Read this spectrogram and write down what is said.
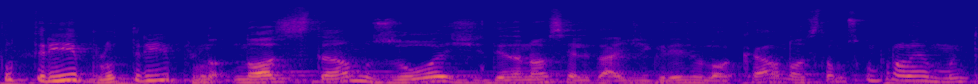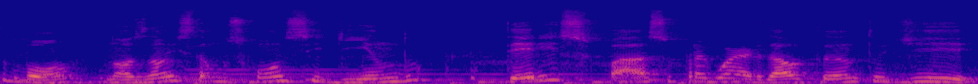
O triplo, o triplo. Nós estamos hoje, dentro da nossa realidade de igreja local, nós estamos com um problema muito bom. Nós não estamos conseguindo ter espaço para guardar o tanto de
